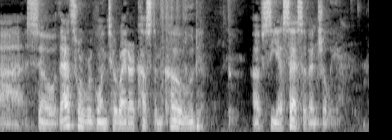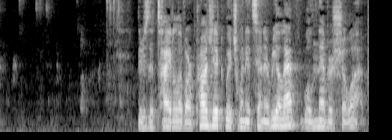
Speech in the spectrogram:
Uh, so that's where we're going to write our custom code of CSS eventually. There's the title of our project, which when it's in a real app will never show up.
